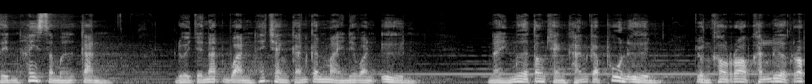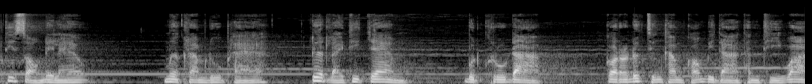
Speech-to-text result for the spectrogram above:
สินให้เสมอกัน โดยจะนัดวันให้แข่งขันกันใหม่ในวันอื่น ในเมื่อต้องแข่งขันกับผู้อื่น จนเข้ารอบคัดเลือกรอบที่สองได้แล้ว เมื่อคลำดูแผล เลือดไหลที่แจ้ม บุตรครูดาบ ก็ระลึกถึงคำของบิดาทันทีว่า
